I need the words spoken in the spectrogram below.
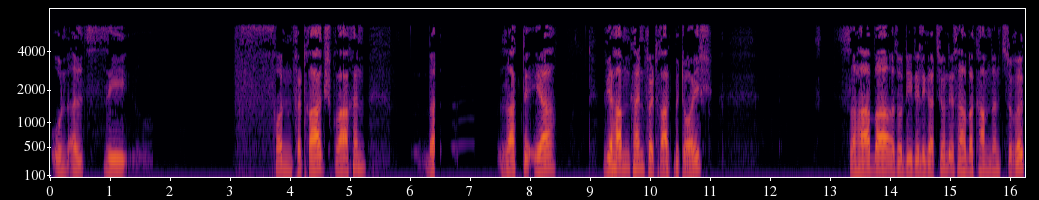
und als sie von Vertrag sprachen, da sagte er, wir haben keinen Vertrag mit euch. Sahaba, also die Delegation der Sahaba kam dann zurück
